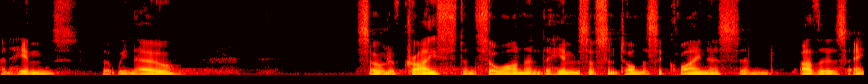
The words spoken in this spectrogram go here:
and hymns that we know, Soul of Christ, and so on, and the hymns of St. Thomas Aquinas and others, eh,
